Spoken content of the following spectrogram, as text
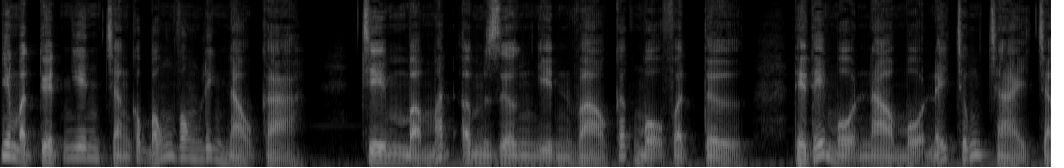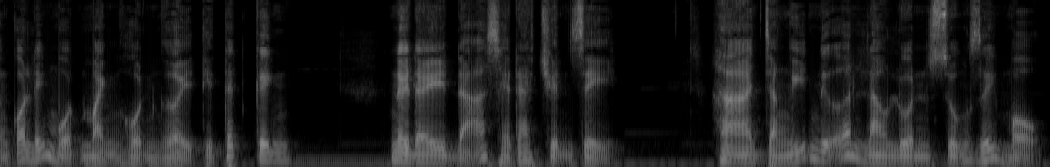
Nhưng mà tuyệt nhiên chẳng có bóng vong linh nào cả. Chim mở mắt âm dương nhìn vào các mộ Phật tử, thì thấy mộ nào mộ nấy trống trải, chẳng có lấy một mảnh hồn người thì tất kinh. Nơi đây đã xảy ra chuyện gì? Hạ chẳng nghĩ nữa, lao luôn xuống dưới mộ.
